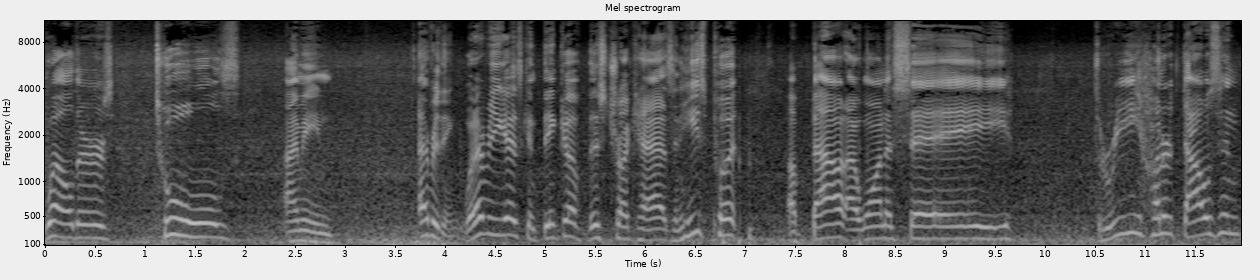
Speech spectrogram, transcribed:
welders, tools. I mean, everything. Whatever you guys can think of, this truck has. And he's put about, I want to say, 300,000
